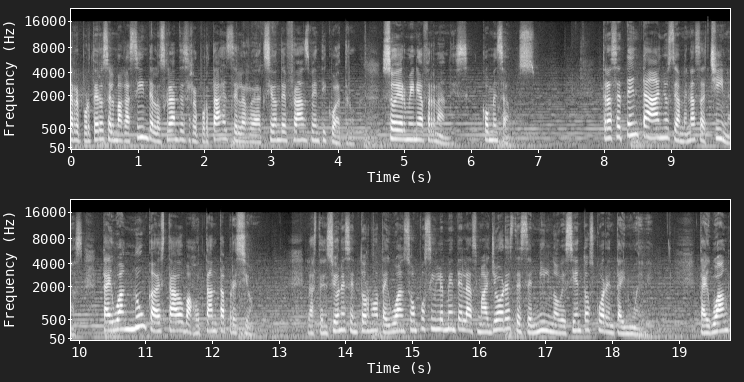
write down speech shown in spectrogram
a Reporteros, el magazine de los grandes reportajes de la redacción de France 24. Soy Herminia Fernández. Comenzamos. Tras 70 años de amenazas chinas, Taiwán nunca ha estado bajo tanta presión. Las tensiones en torno a Taiwán son posiblemente las mayores desde 1949. Taiwán,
